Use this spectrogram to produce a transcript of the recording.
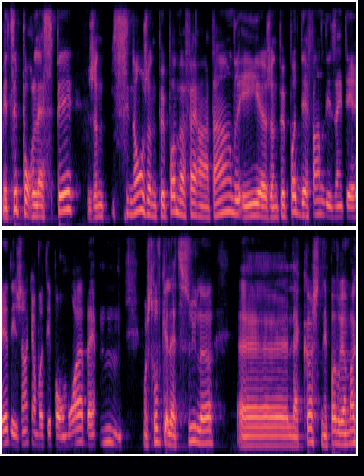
mais tu sais, pour l'aspect, je ne- sinon, je ne peux pas me faire entendre et euh, je ne peux pas défendre les intérêts des gens qui ont voté pour moi. Ben, hmm, moi, je trouve que là-dessus, là, euh, la coche n'est pas vraiment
